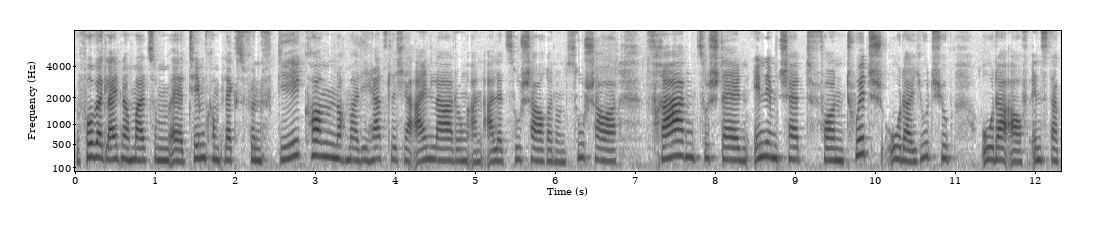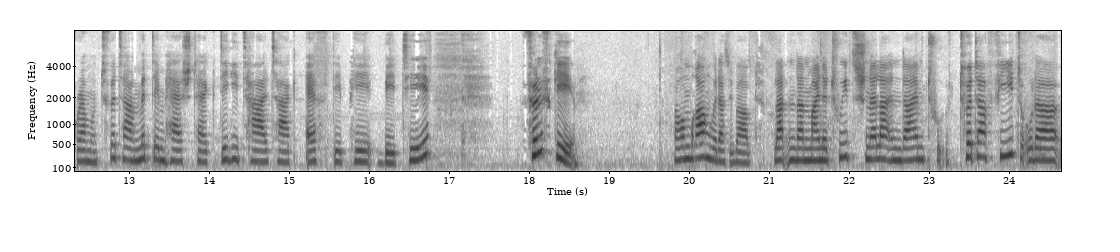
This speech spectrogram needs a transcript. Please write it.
Bevor wir gleich nochmal zum äh, Themenkomplex 5G kommen, nochmal die herzliche Einladung an alle Zuschauerinnen und Zuschauer, Fragen zu stellen in dem Chat von Twitch oder YouTube oder auf Instagram und Twitter mit dem Hashtag DigitaltagFDPBT. 5G. Warum brauchen wir das überhaupt? Landen dann meine Tweets schneller in deinem Twitter-Feed oder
